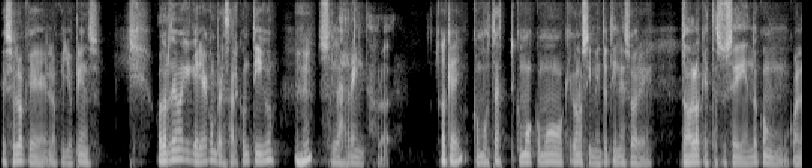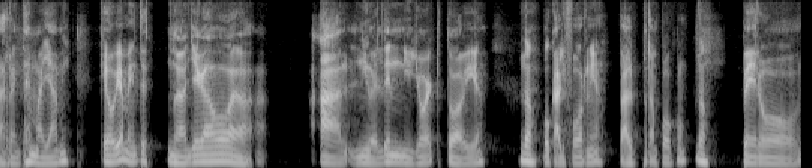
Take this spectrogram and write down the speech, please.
Eso es lo que, lo que yo pienso. Otro tema que quería conversar contigo son las rentas, brother. Ok. ¿Cómo estás, cómo, cómo, ¿Qué conocimiento tienes sobre todo lo que está sucediendo con, con las rentas en Miami? que obviamente no han llegado al nivel de New York todavía. No. O California, tal, tampoco. No. Pero, o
